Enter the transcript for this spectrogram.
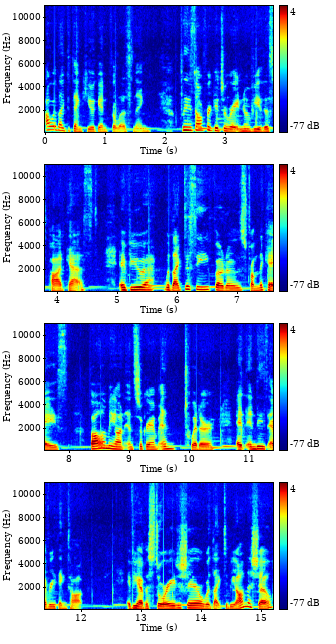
I would like to thank you again for listening. Please don't forget to rate and review this podcast. If you would like to see photos from the case, follow me on Instagram and Twitter at Indi's Everything Talk. If you have a story to share or would like to be on the show,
